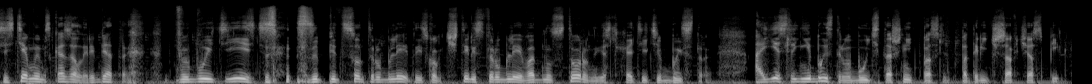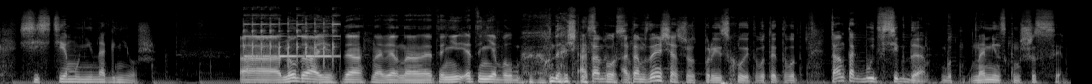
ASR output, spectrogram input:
Система им сказала, ребята, вы будете ездить за- за 500 рублей, то есть сколько, 400 рублей в одну сторону, если хотите быстро. А если не быстро, вы будете тошнить после, по 3 часа в час пик. Систему не нагнешь. А, ну да, и- да, наверное, это не, это не был бы удачный А там, способ. а там знаешь сейчас, что происходит? Вот это вот, там так будет всегда, вот на Минском шоссе.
